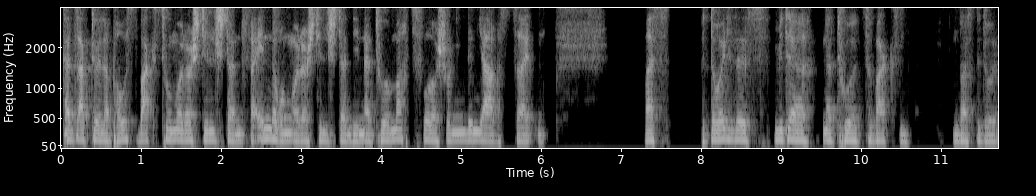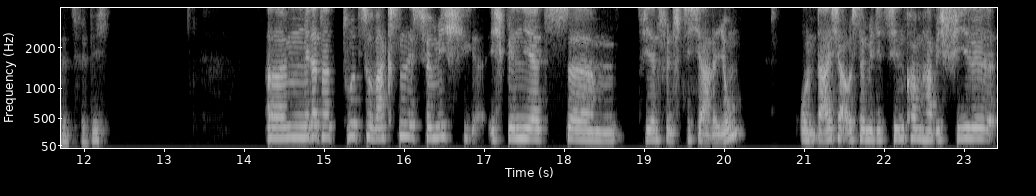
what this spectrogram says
ganz aktueller Post, Wachstum oder Stillstand, Veränderung oder Stillstand, die Natur macht es vor, schon in den Jahreszeiten. Was bedeutet es, mit der Natur zu wachsen? Und was bedeutet es für dich? Ähm, mit der Natur zu wachsen ist für mich, ich bin jetzt ähm, 54 Jahre jung. Und da ich ja aus der Medizin komme, habe ich viel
